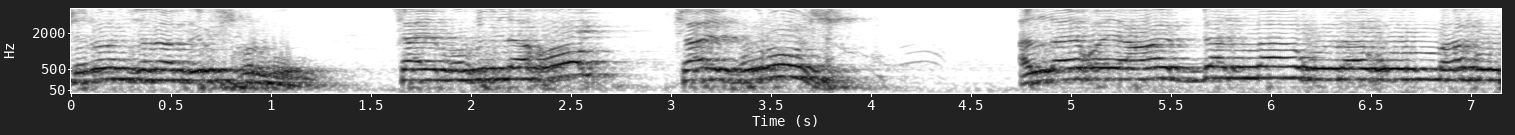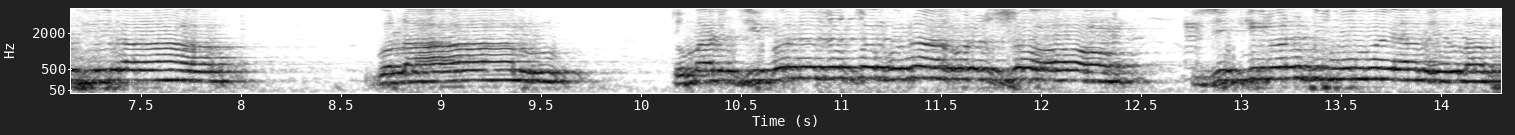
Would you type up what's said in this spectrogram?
স্মরণ যারা বেশ করব চাই মহিলা হোক চাই পুরুষ। আল্লাহ গোলাম তোমার জীবনে যত গুণা করছ জিকিরের বিনিময়ে আমি মাফ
